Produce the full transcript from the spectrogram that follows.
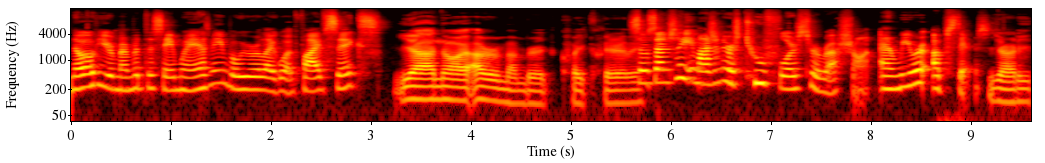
know if you remember it the same way as me, but we were like what five, six. Yeah, no, I, I remember it quite clearly. So essentially, imagine there's two floors to a restaurant, and we were upstairs. Yari.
